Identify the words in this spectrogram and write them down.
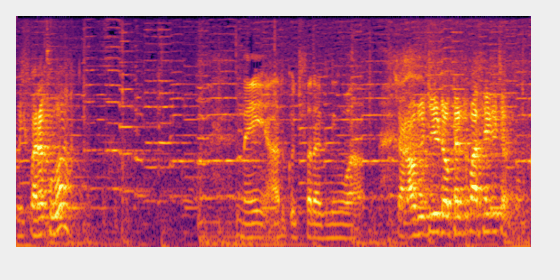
कुछ फ़र्क हुआ? नहीं यार कुछ फ़र्क नहीं हुआ। चलाओ मैं डॉक्टर के पास लेके चलता हूँ।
